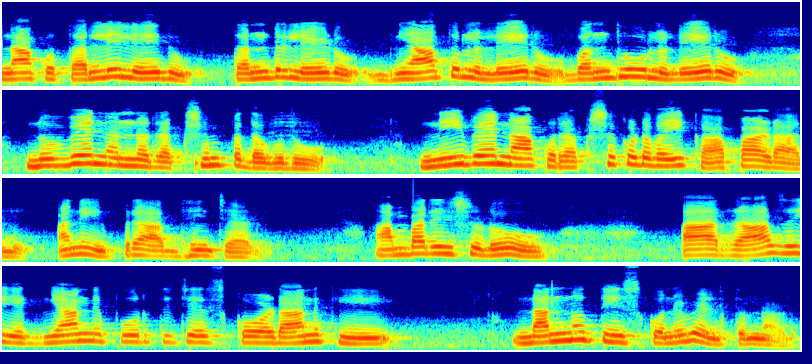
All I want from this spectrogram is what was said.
నాకు తల్లి లేదు తండ్రి లేడు జ్ఞాతులు లేరు బంధువులు లేరు. నువ్వే నన్ను రక్షింపదగుదువు. నీవే నాకు రక్షకుడివై కాపాడాలి అని ప్రార్థించాడు. అంబరీషుడు ఆ రాజు యజ్ఞాన్ని పూర్తి చేసుకోవడానికి నన్ను తీసుకొని వెళ్తున్నాడు.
